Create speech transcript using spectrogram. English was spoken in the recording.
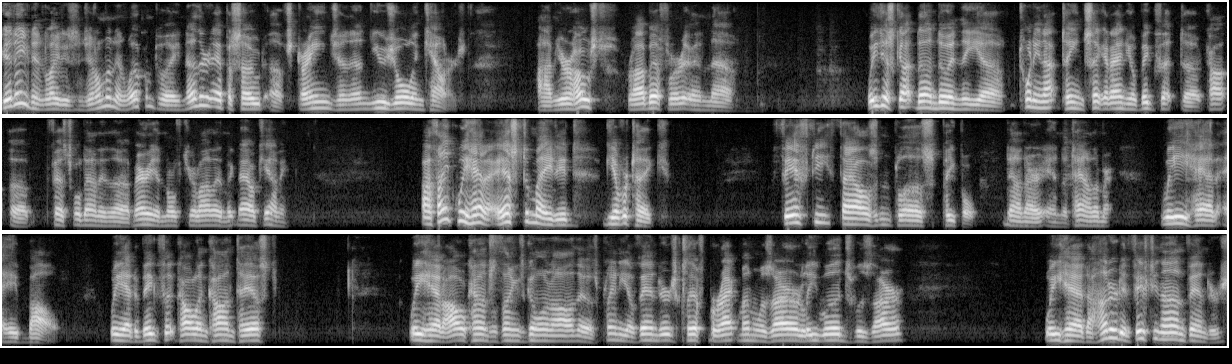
Good evening, ladies and gentlemen, and welcome to another episode of Strange and Unusual Encounters. I'm your host, Rob Effler, and uh, we just got done doing the uh, 2019 second annual Bigfoot uh, co- uh, festival down in uh, Marion, North Carolina, in McDowell County. I think we had an estimated, give or take, 50,000 plus people down there in the town of Marion we had a ball. We had a Bigfoot calling contest. We had all kinds of things going on. There was plenty of vendors. Cliff Barackman was there. Lee Woods was there. We had 159 vendors.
